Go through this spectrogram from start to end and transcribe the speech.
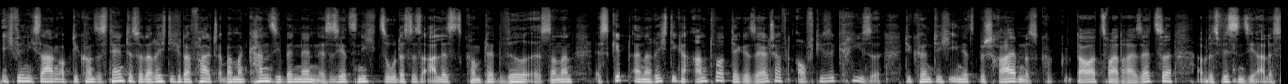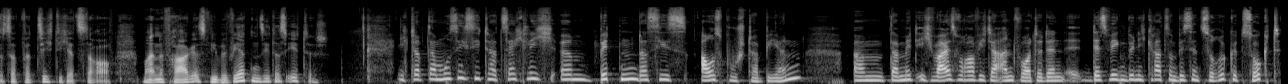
ich will nicht sagen, ob die konsistent ist oder richtig oder falsch, aber man kann sie benennen. Es ist jetzt nicht so, dass es alles komplett wirr ist, sondern es gibt eine richtige Antwort der Gesellschaft auf diese Krise. Die könnte ich Ihnen jetzt beschreiben. Das dauert zwei, drei Sätze, aber das wissen Sie alles, deshalb verzichte ich jetzt darauf. Meine Frage ist, wie bewerten Sie das ethisch? Ich glaube, da muss ich Sie tatsächlich ähm, bitten, dass Sie es ausbuchstabieren, ähm, damit ich weiß, worauf ich da antworte. Denn äh, deswegen bin ich gerade so ein bisschen zurückgezuckt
